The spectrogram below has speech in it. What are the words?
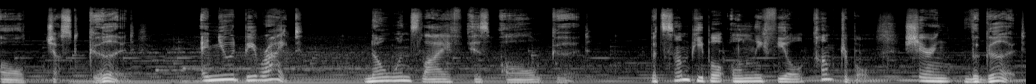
all just good. And you would be right. No one's life is all good. But some people only feel comfortable sharing the good,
